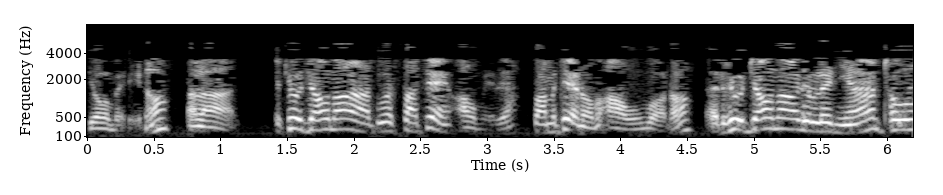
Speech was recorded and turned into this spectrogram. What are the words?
ပြောမယ်လေ။ဟုတ်လား တချို့ကျောင်းသားက စာတက်ရင်အောင်မယ်ဗျာ။စာမတက်ရင်တော့ မအောင်ဘူးပေါ့နော်။တချို့ကျောင်းသားတွေလည်း ဉာဏ်ထုံး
